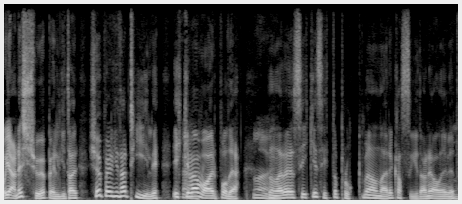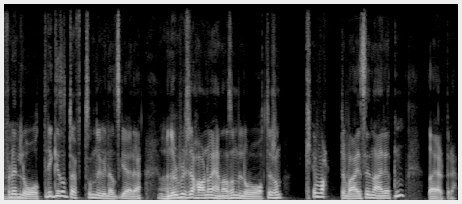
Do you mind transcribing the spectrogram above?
Og gjerne kjøp elgitar. Kjøp elgitar tidlig, ikke vær var på det. Der, ikke sitt og plukk med den der kassegitaren i alle vet, for det låter ikke så tøft som du vil den skal gjøre. Men når du plutselig har noe i hendene som låter sånn kvarteveis i nærheten, da hjelper det.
